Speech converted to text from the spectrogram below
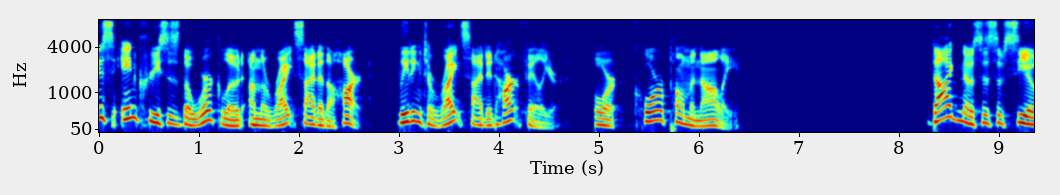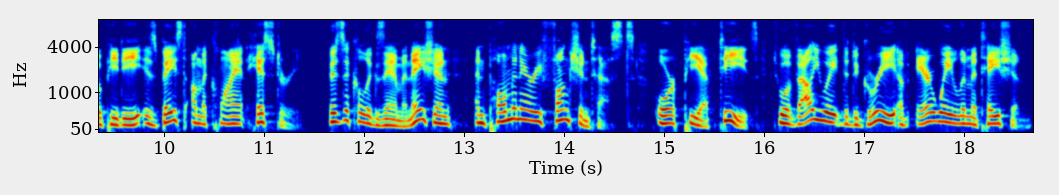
This increases the workload on the right side of the heart, leading to right sided heart failure, or cor pulmonale. Diagnosis of COPD is based on the client history, physical examination, and pulmonary function tests, or PFTs, to evaluate the degree of airway limitation.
